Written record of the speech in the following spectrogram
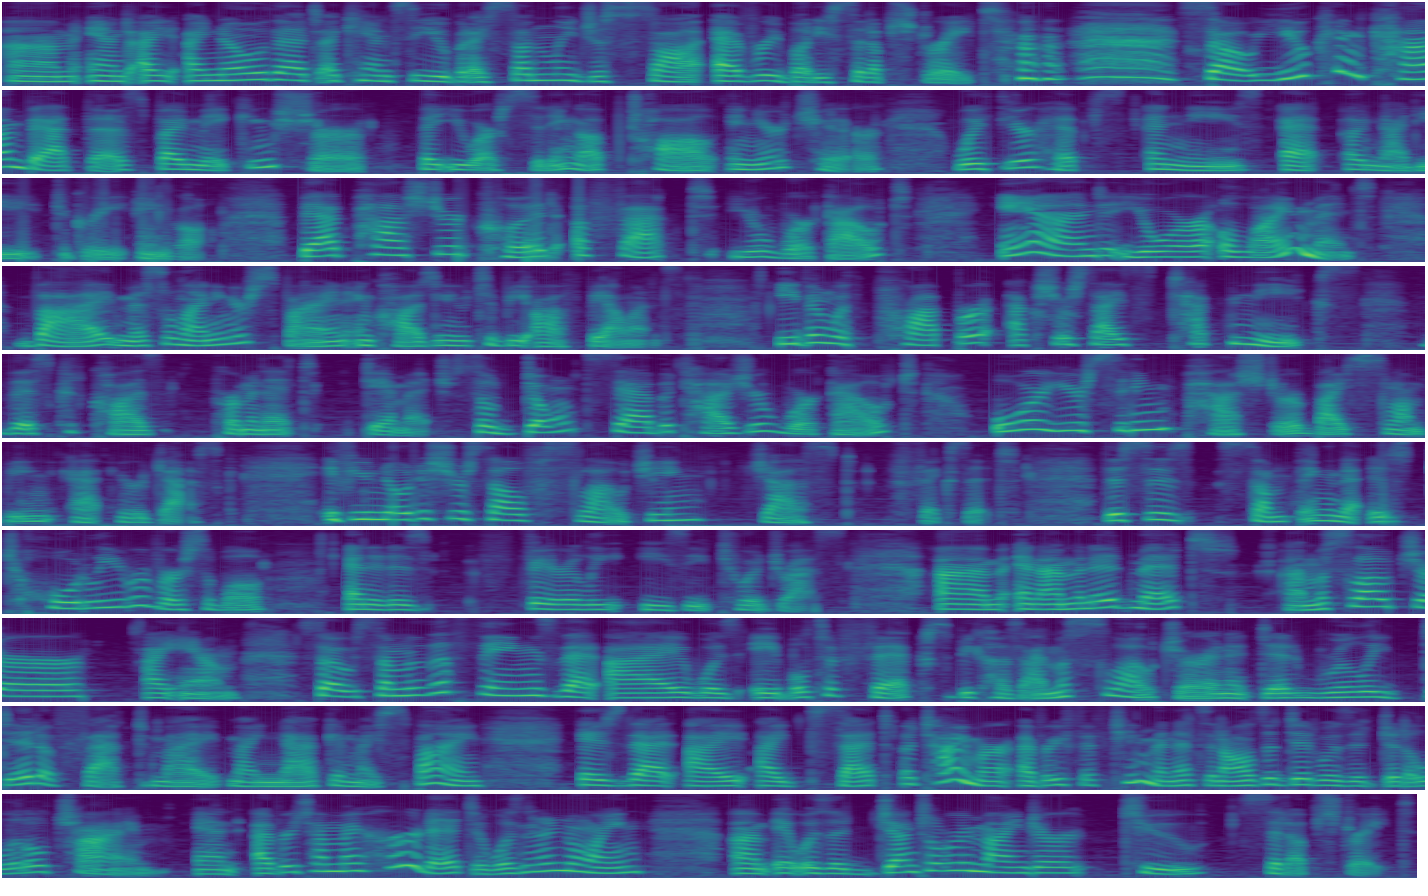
Um, and I, I know that I can't see you, but I suddenly just saw everybody sit up straight. so you can combat this by making sure that you are sitting up tall in your chair with your hips and knees at a 90 degree angle. Bad posture could affect your workout and your alignment by misaligning your spine and causing you to be off balance. Even with proper exercise techniques, this could cause permanent damage. So don't sabotage your workout or your sitting posture by slumping at your desk. If you notice yourself slouching, just fix it. This is something that is totally reversible and it is fairly easy to address. Um, and I'm going to admit, I'm a sloucher. I am. So, some of the things that I was able to fix because I'm a sloucher and it did really did affect my, my neck and my spine is that I, I set a timer every 15 minutes and all it did was it did a little chime. And every time I heard it, it wasn't annoying, um, it was a gentle reminder to sit up straight.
